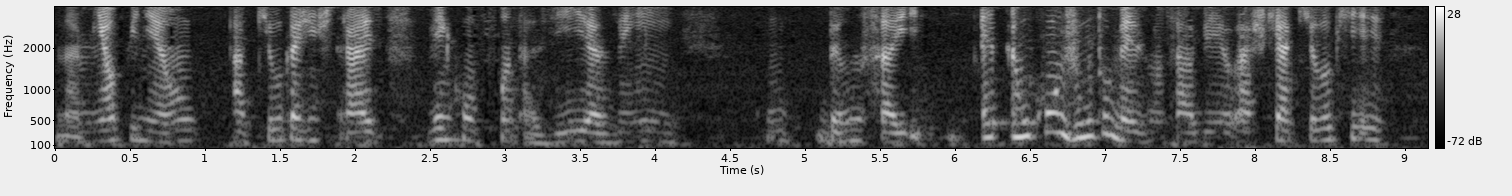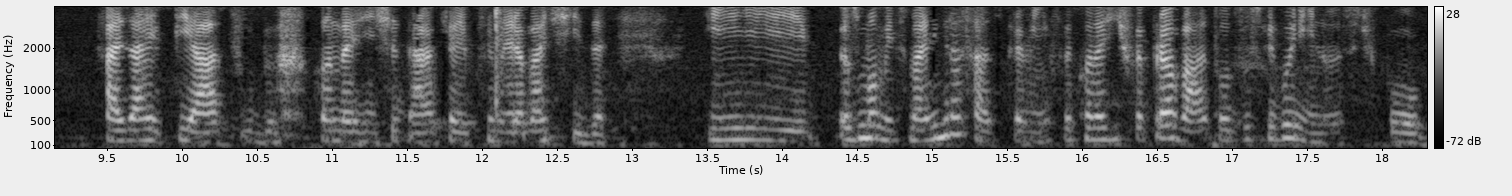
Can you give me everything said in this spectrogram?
na minha opinião, aquilo que a gente traz vem com fantasia, vem com dança, e é, é um conjunto mesmo, sabe? Eu acho que é aquilo que faz arrepiar tudo quando a gente dá aquela primeira batida. E os momentos mais engraçados para mim foi quando a gente foi provar todos os figurinos. Tipo,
